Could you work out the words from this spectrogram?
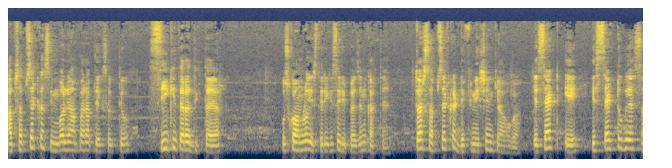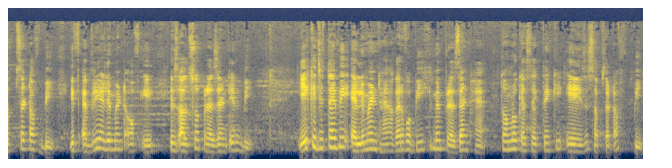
अब सबसेट का सिंबल यहाँ पर आप देख सकते हो। C की तरह दिखता है यार। उसको हम लोग इस तरीके से रिप्रेजेंट करते हैं। तो यार सबसेट का डेफिनेशन क्या होगा? A set A is set to be a subset of B if every element of A is also present in B A के जितने भी एलिमेंट हैं, अगर वो बी में प्रेजेंट हैं तो हम लोग कह सकते हैं कि A is a subset of B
